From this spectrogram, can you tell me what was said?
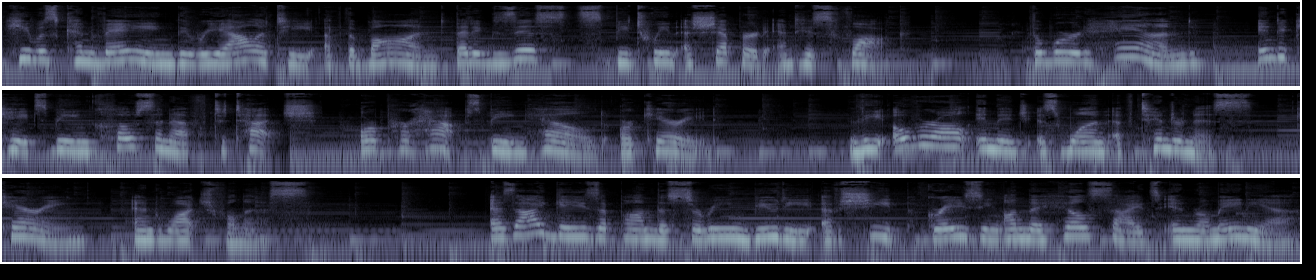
he was conveying the reality of the bond that exists between a shepherd and his flock. The word hand indicates being close enough to touch, or perhaps being held or carried. The overall image is one of tenderness, caring, and watchfulness. As I gaze upon the serene beauty of sheep grazing on the hillsides in Romania,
